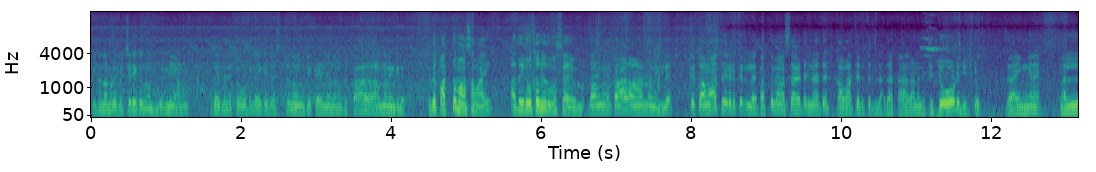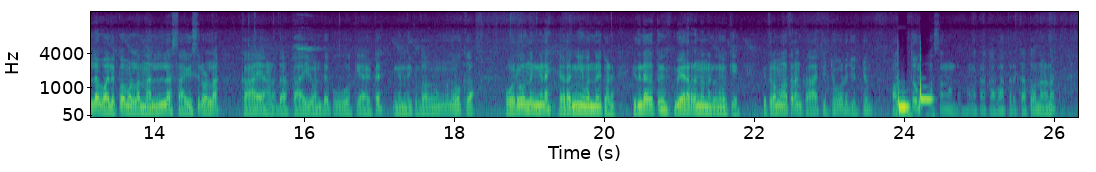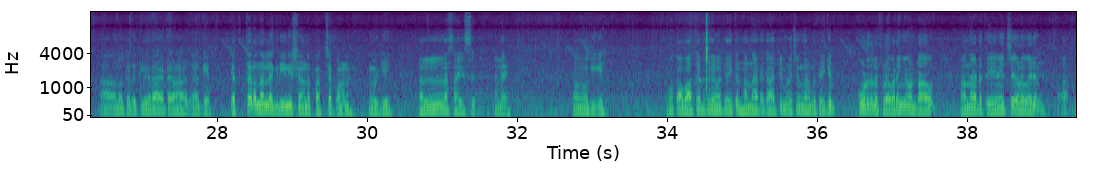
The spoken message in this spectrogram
ഇത് നമ്മൾ വെച്ചിരിക്കുന്ന ഭൂമിയാണ്. ഇത് ഇതിന്റെ ചുവട്ടിലേക്ക് ജസ്റ്റ് നോക്കിക്കഴിഞ്ഞാൽ നമുക്ക് കാ കാണണമെങ്കിൽ ഇത് പത്ത് മാസമായി. അത് ഇരുപത്തൊന്ന് ദിവസമേ ഉള്ളൂ ഇതങ്ങനെ കാ കാണണമെങ്കിൽ ഇത് കവാത്ത് എടുത്തിട്ടില്ല. പത്ത് മാസമായിട്ട് ഇതിനകത്ത് കവാത്ത് എടുത്തിട്ടില്ല. ഇതാ കാ കാണണമെങ്കിൽ ചുറ്റോട് ചുറ്റും ഇതാ ഇങ്ങനെ നല്ല വലുപ്പമുള്ള നല്ല സൈസിലുള്ള കായാണ്. ഇതാ കായുണ്ട് പൂവൊക്കെ ആയിട്ട് ഇങ്ങനെ നിൽക്കുന്നത്. അത് നിങ്ങൾ നോക്കുക. ഓരോന്നും ഇങ്ങനെ ഇറങ്ങി വന്നേക്കാണ്. ഇതിന്റെ അകത്തും വേറെ ഇറങ്ങുന്നുണ്ട്. നോക്കി ഇത്രമാത്രം കാ ചുറ്റോട് ചുറ്റും പത്ത് മാസം കൊണ്ട് നമുക്ക് ആ കവാത്ത് എടുക്കാത്തതുകൊണ്ടാണ് നമുക്കത് ക്ലിയർ ആയിട്ട് കാണാൻ ഓക്കെ എത്ര നല്ല ഗ്രീനിഷാണ് പച്ചപ്പാണ്. നോക്കി. നല്ല സൈസ് അല്ലേ? അപ്പോൾ നോക്കിക്കേ. അപ്പോൾ കവാത്ത് എടുത്ത് കഴിയുമ്പോഴത്തേക്കും നന്നായിട്ട് കാറ്റും വെളിച്ചം കഴിയുമ്പോഴത്തേക്കും കൂടുതൽ ഫ്ലവറിങ്ങും ഉണ്ടാവും. നന്നായിട്ട് തേനീച്ചകൾ വരും.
